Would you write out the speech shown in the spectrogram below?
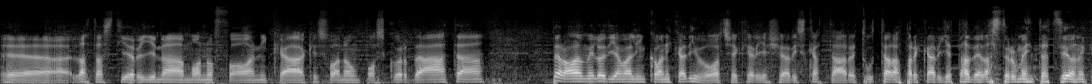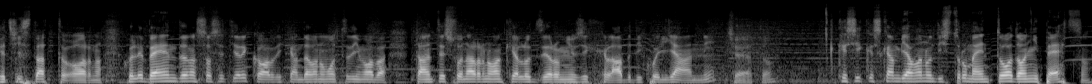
eh, la tastierina monofonica che suona un po' scordata, però la melodia malinconica di voce che riesce a riscattare tutta la precarietà della strumentazione che ci sta attorno. Quelle band, non so se ti ricordi, che andavano molto di moda, tante suonarono anche allo Zero Music Club di quegli anni, Certo. che si scambiavano di strumento ad ogni pezzo,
